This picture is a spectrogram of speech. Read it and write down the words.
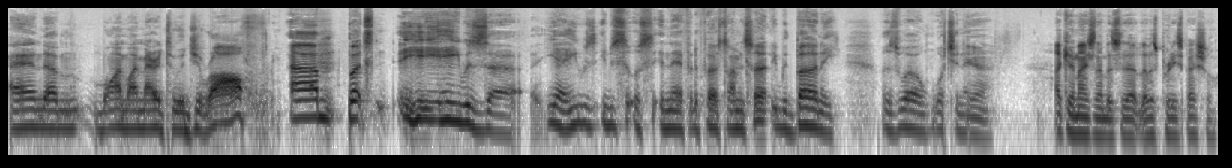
And um, why am I married to a giraffe? Um, but he he was uh, yeah he was he was sort of sitting there for the first time, and certainly with Bernie as well, watching it. yeah I can imagine that was that, that was pretty special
